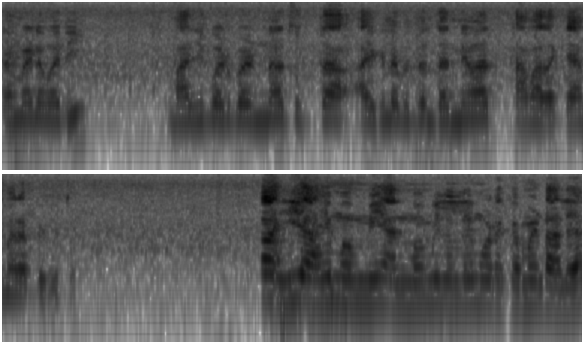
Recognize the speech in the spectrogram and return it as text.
कमेंटमध्ये माझी बडबड न चुकता ऐकल्याबद्दल धन्यवाद. थांबा आता कॅमेरा फिरतो हा, ही आहे मम्मी आणि मम्मीला लय मोठ्या कमेंट आल्या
